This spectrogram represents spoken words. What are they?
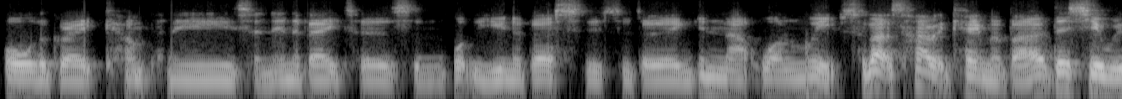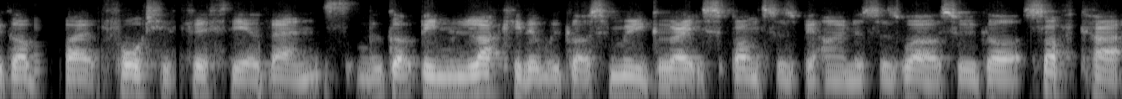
all the great companies and innovators and what the universities are doing in that one week. So that's how it came about. This year we've got about 40, 50 events. We've got been lucky that we've got some really great sponsors behind us as well. So we've got Softcat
